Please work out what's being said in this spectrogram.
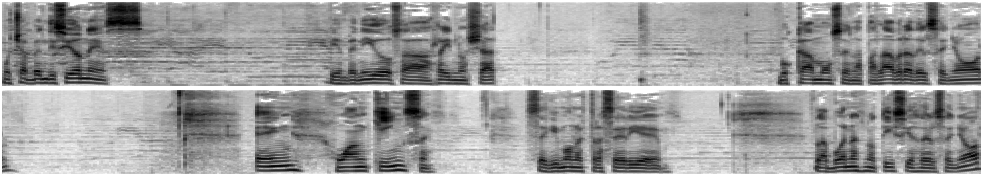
Muchas bendiciones. Bienvenidos a Reino Chat. Buscamos en la palabra del Señor en Juan 15. Seguimos nuestra serie Las buenas noticias del Señor,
